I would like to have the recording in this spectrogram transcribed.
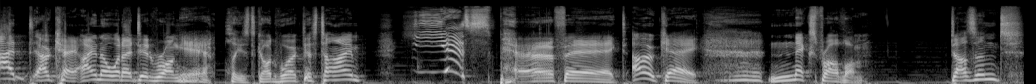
God, okay, I know what I did wrong here. Please God work this time. Yes, perfect. Okay, next problem. Doesn't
